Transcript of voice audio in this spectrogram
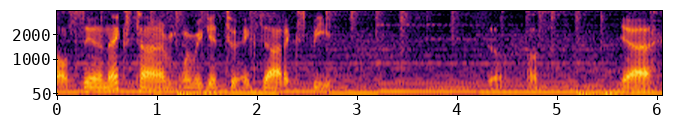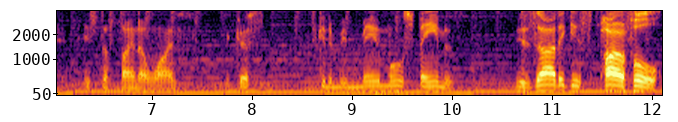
I'll see you next time when we get to exotic speed. So, I'll, yeah, it's the final one because it's gonna be ma- most famous. Exotic is powerful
